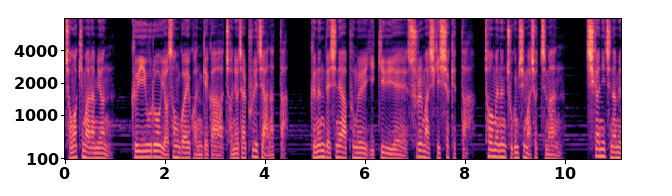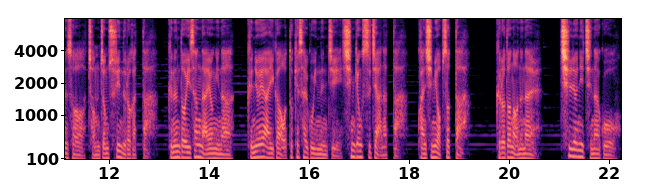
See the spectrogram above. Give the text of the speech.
정확히 말하면 그 이후로 여성과의 관계가 전혀 잘 풀리지 않았다. 그는 배신의 아픔을 잊기 위해 술을 마시기 시작했다. 처음에는 조금씩 마셨지만 시간이 지나면서 점점 술이 늘어갔다. 그는 더 이상 나영이나 그녀의 아이가 어떻게 살고 있는지 신경 쓰지 않았다. 관심이 없었다. 그러던 어느 날 7년이 지나고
